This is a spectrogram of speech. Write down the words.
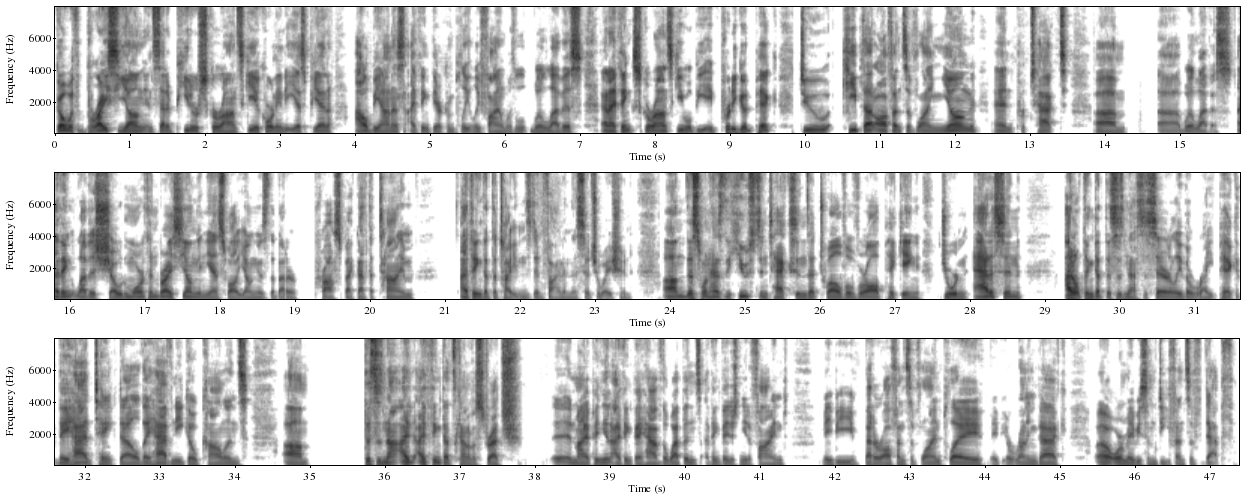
go with Bryce Young instead of Peter Skoronski, according to ESPN. I'll be honest, I think they're completely fine with Will Levis. And I think Skoronski will be a pretty good pick to keep that offensive line young and protect um, uh, Will Levis. I think Levis showed more than Bryce Young. And yes, while Young is the better prospect at the time, I think that the Titans did fine in this situation. Um, this one has the Houston Texans at 12 overall, picking Jordan Addison. I don't think that this is necessarily the right pick. They had Tank Dell, they have Nico Collins. Um, this is not. I, I think that's kind of a stretch, in my opinion. I think they have the weapons. I think they just need to find maybe better offensive line play, maybe a running back, uh, or maybe some defensive depth.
